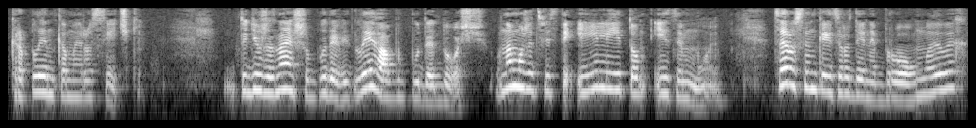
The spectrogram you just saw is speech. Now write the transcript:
краплинками росички. Тоді вже знаєш, що буде відлига або буде дощ. Вона може цвісти і літом, і зимою. Це рослинка із родини броумливих.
